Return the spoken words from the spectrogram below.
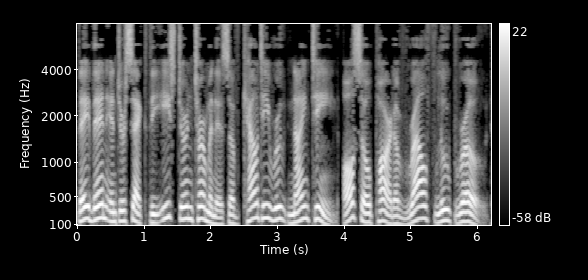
They then intersect the eastern terminus of County Route 19 also part of Ralph Loop Road.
